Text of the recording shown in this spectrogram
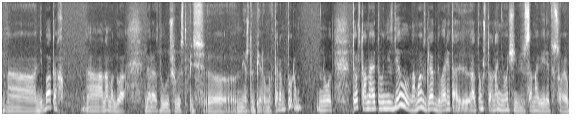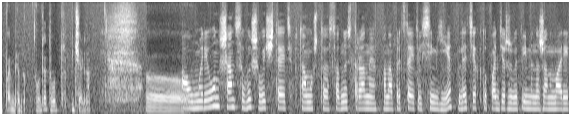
на дебатах, э, она могла гораздо лучше выступить между первым и вторым туром. Вот. То, что она этого не сделала, на мой взгляд, говорит о, о том, что она не очень сама верит в свою победу. Вот это вот печально. Э, а у Марион шансы выше, вы считаете, потому что, с одной стороны, она представитель семьи для тех, кто поддерживает именно Жан-Мари,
